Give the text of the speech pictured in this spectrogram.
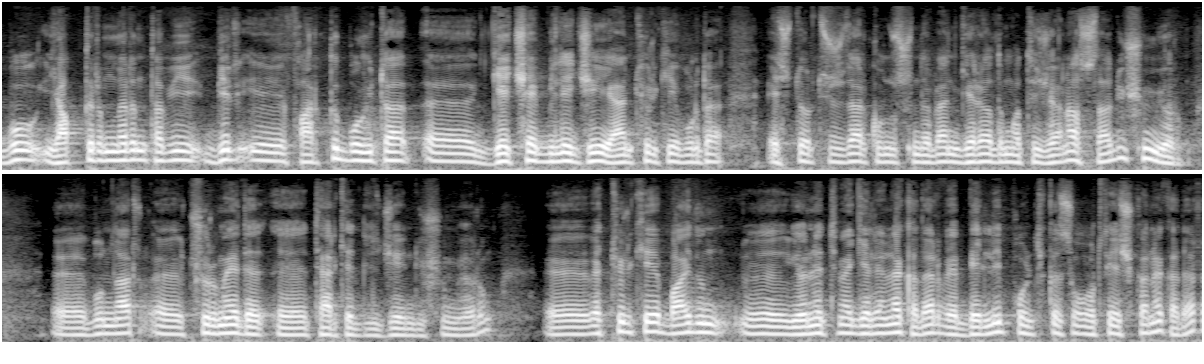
Bu yaptırımların tabii bir farklı boyuta geçebileceği yani Türkiye burada S-400'ler konusunda ben geri adım atacağını asla düşünmüyorum. Ee, bunlar e, çürümeye de e, terk edileceğini düşünmüyorum. Ee, ve Türkiye Biden e, yönetime gelene kadar ve belli politikası ortaya çıkana kadar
